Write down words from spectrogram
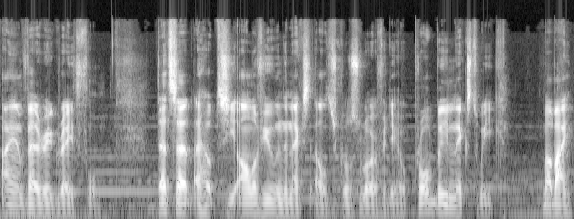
I am very grateful. That said, I hope to see all of you in the next Elder Scrolls lore video, probably next week. Bye bye.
